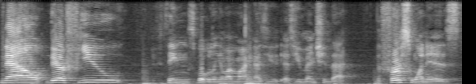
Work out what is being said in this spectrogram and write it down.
Now there are a few things bubbling in my mind as you as you mentioned that. The first one is,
